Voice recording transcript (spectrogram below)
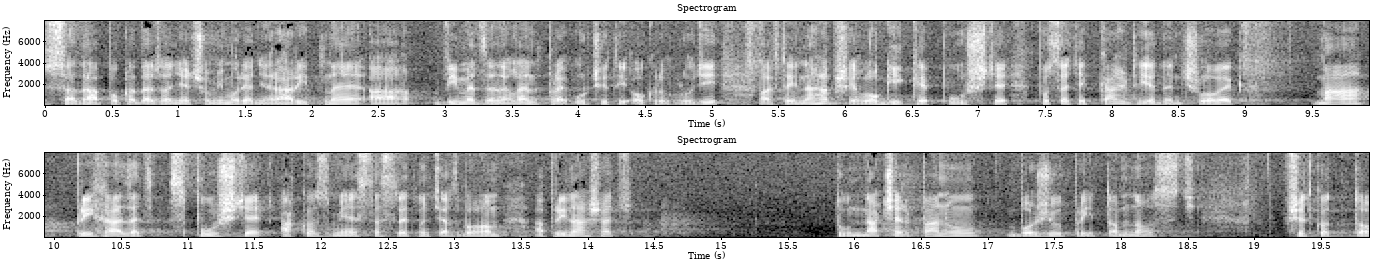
sa dá pokladať za niečo mimoriadne raritné a vymedzené len pre určitý okruh ľudí, ale v tej najlepšej logike púšte v podstate každý jeden človek má prichádzať z púšte ako z miesta stretnutia s Bohom a prinášať tú načerpanú Božiu prítomnosť, všetko to,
